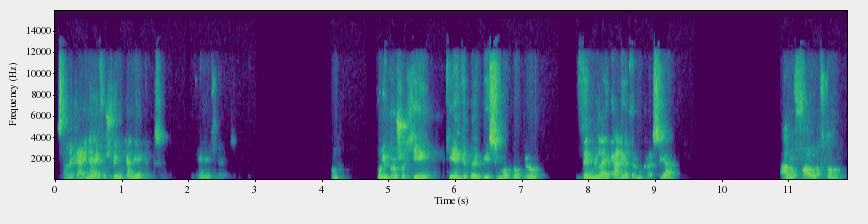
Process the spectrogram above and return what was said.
Στα 19 η φωσφίνη κάνει έκρηξη. Πολύ προσοχή και είναι και το επίσημο, το οποίο δεν μιλάει καν για θερμοκρασία. Άλλο φάουλ αυτό.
